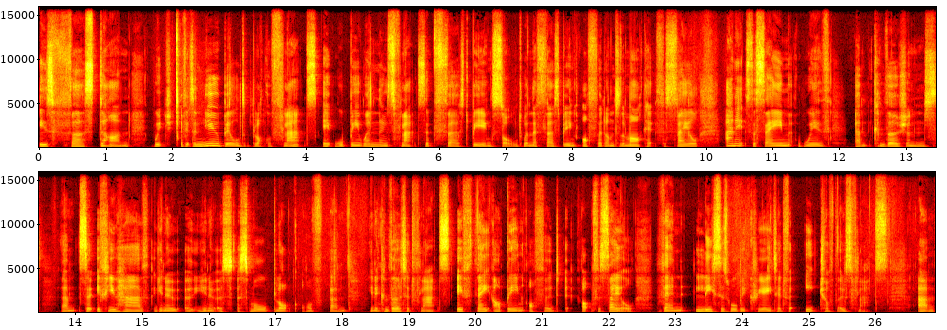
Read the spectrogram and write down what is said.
is first done, which if it's a new build block of flats, it will be when those flats are first being sold, when they're first being offered onto the market for sale, and it's the same with um, conversions. Um, so if you have, you know, a, you know, a, a small block of, um, you know, converted flats, if they are being offered up for sale, then leases will be created for each of those flats. Um,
